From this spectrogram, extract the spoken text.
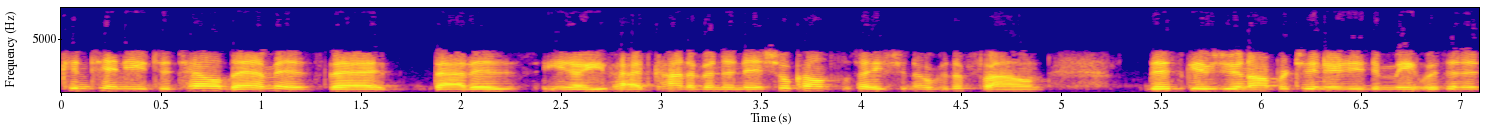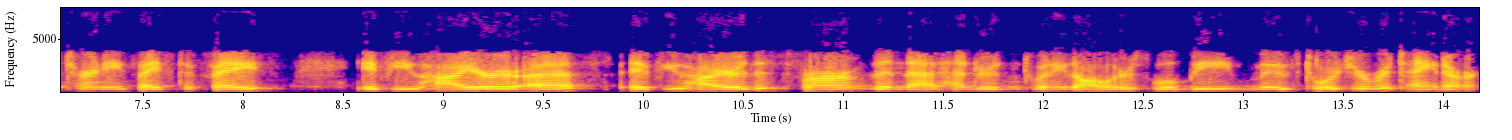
continue to tell them is that that is, you know, you've had kind of an initial consultation over the phone. This gives you an opportunity to meet with an attorney face to face. If you hire us, if you hire this firm, then that $120 will be moved towards your retainer.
